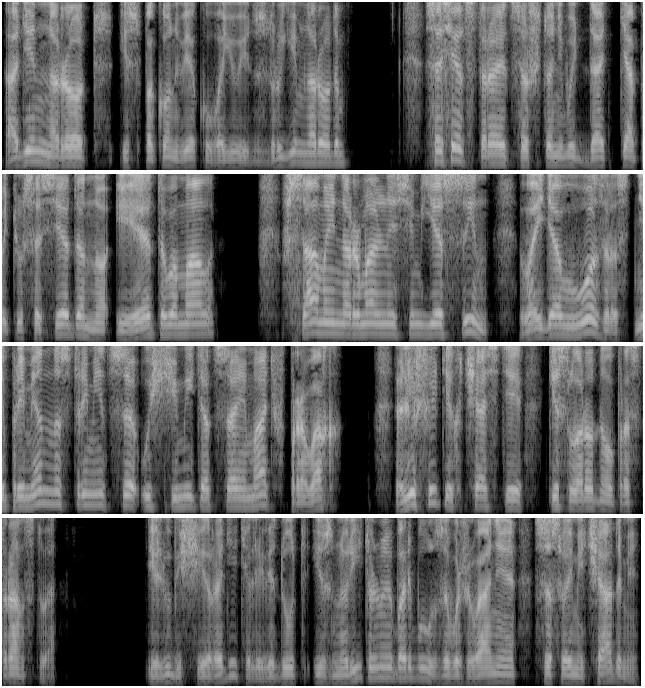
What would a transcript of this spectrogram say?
Один народ испокон веку воюет с другим народом. Сосед старается что-нибудь дать тяпать у соседа, но и этого мало — в самой нормальной семье сын, войдя в возраст, непременно стремится ущемить отца и мать в правах, лишить их части кислородного пространства. И любящие родители ведут изнурительную борьбу за выживание со своими чадами.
